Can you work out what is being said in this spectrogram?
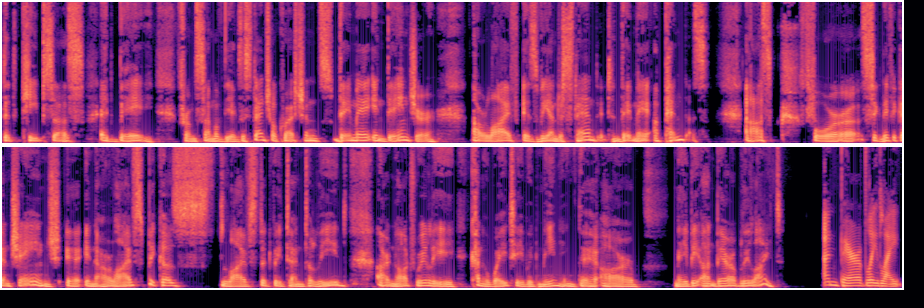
that keeps us at bay from some of the existential questions. They may endanger our life as we understand it. They may append us ask for significant change eh, in our lives because lives that we tend to lead are not really kind of weighty with meaning. They are maybe unbearably light. Unbearably light.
